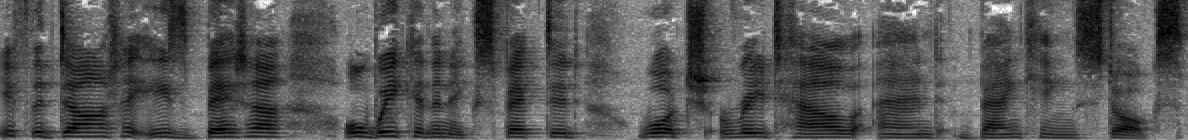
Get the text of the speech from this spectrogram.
If the data is better or weaker than expected, watch retail and banking stocks.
